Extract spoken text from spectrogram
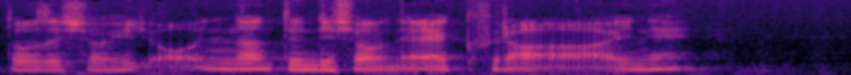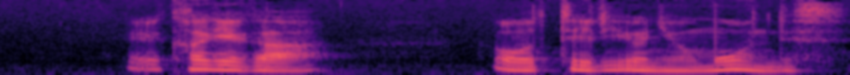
どうでしょう、非常に何て言うんでしょうね、暗いね、影が覆っているように思うんです。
